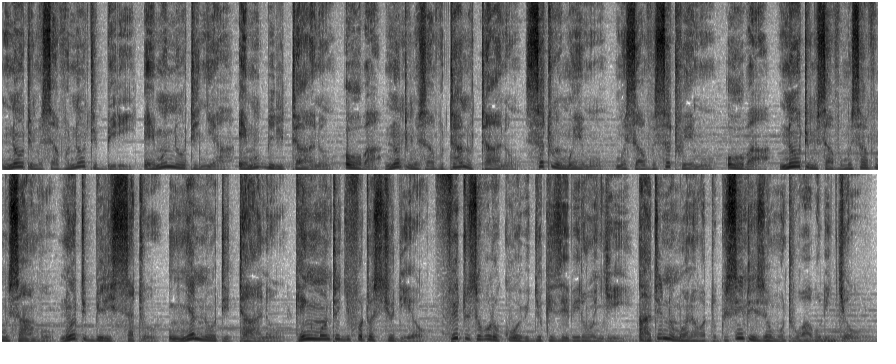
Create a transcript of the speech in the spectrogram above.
noti musanvu noti bbiri emu noti nnya emu bbiri ttaano oba noti musanvu tano tano satu emu emu musanvu satu emu oba noti musanvu musanvu musanvu noti bbiri ssatu nnya noti ttaano king montage photo studio ffe tusobola okuwa ebijjukizo ebirungi. Ate nno mwana wattu kusintiiza omuntu wa bulijjo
